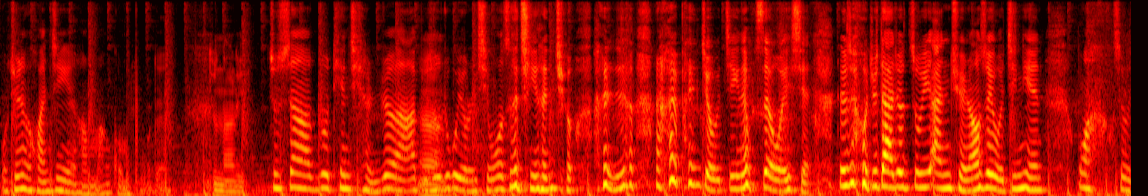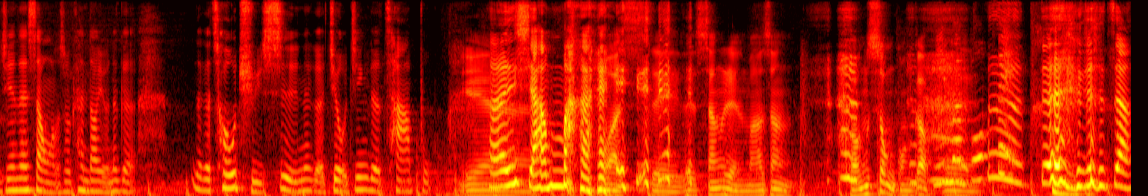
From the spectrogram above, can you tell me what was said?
我觉得那个环境也好蛮恐怖的。住哪里？就是啊，如果天气很热啊，比如说如果有人骑摩托车骑很久，很热，然后喷酒精，那不是很危险？所以我觉得大家就注意安全。然后，所以我今天，哇，所以我今天在上网的时候看到有那个那个抽取式那个酒精的擦布，很想买。哇塞，这商人马上。狂送广告，你们不背，对，就是这样。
